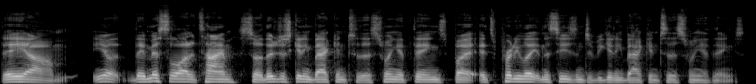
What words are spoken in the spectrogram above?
they um, you know, they missed a lot of time, so they're just getting back into the swing of things. But it's pretty late in the season to be getting back into the swing of things.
